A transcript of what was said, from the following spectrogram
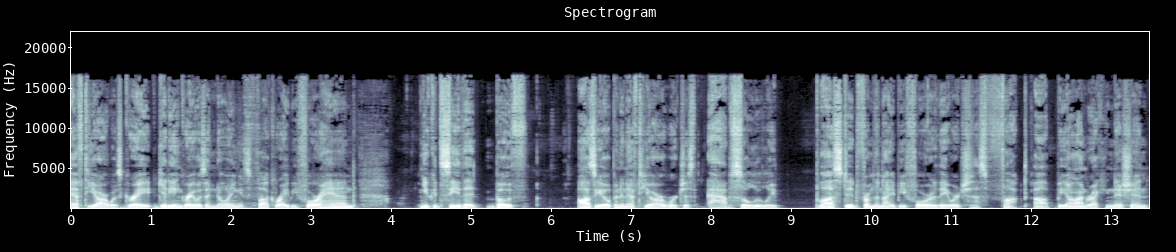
FTR was great. Gideon Grey was annoying as fuck right beforehand. You could see that both Aussie Open and FTR were just absolutely busted from the night before. They were just fucked up beyond recognition.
